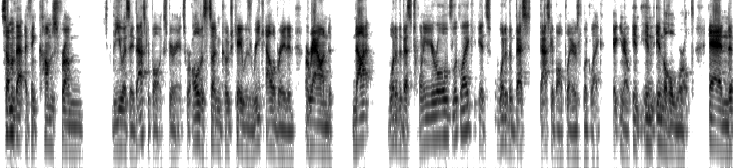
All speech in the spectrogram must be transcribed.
some of that I think comes from the USA basketball experience, where all of a sudden Coach K was recalibrated around not what do the best 20 year olds look like it's what do the best basketball players look like eh, you know in in in the whole world and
